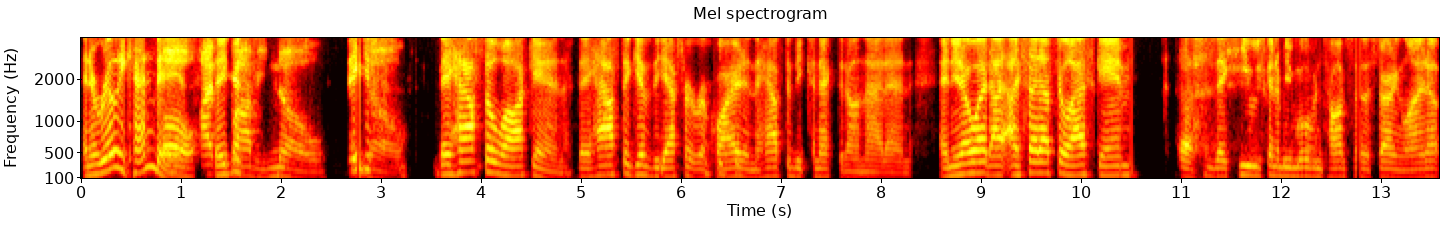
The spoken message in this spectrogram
and it really can be. Oh, I, They just- Bobby, no, they just no. they have to lock in. They have to give the effort required, and they have to be connected on that end. And you know what? I, I said after last game Ugh. that he was going to be moving Thompson to the starting lineup.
